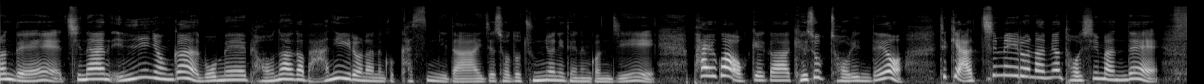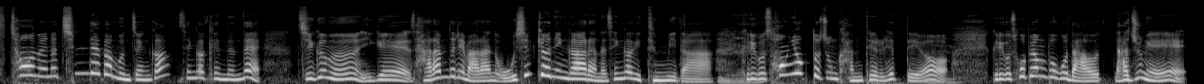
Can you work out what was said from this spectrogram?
그런데 지난 1, 2년간 몸에 변화가 많이 일어나는 것 같습니다. 이제 저도 중년이 되는 건지 팔과 어깨가 계속 저린데요. 특히 아침에 일어나면 더 심한데 처음에는 침대가 문제인가 생각했는데 지금은 이게 사람들이 말하는 50견인가라는 생각이 듭니다. 네. 그리고 성욕도 좀 감퇴를 했대요. 네. 그리고 소변 보고 나, 나중에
